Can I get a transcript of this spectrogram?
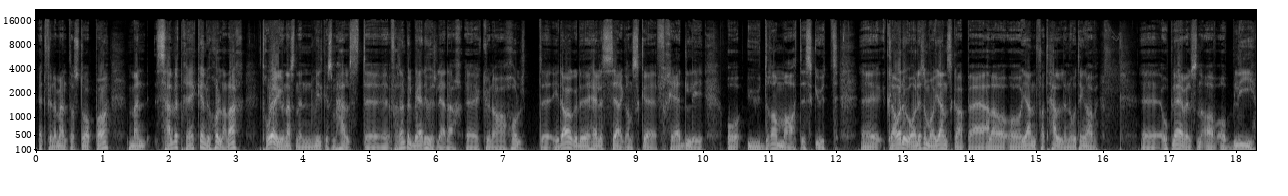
et fundament å stå på. Men selve preken du holder der, tror jeg jo nesten en hvilken som helst eh, f.eks. bedehusleder eh, kunne ha holdt i dag. Og det hele ser ganske fredelig og udramatisk ut. Klarer du å, liksom, å gjenskape, eller å gjenfortelle noe av opplevelsen av å bli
